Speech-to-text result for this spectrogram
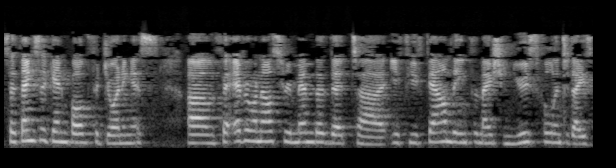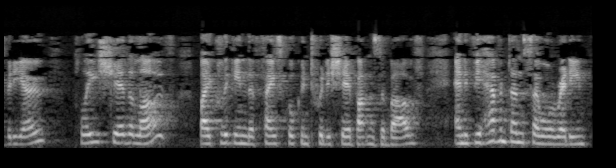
So thanks again, Bob, for joining us. Um, for everyone else, remember that uh, if you found the information useful in today's video, please share the love by clicking the Facebook and Twitter share buttons above. And if you haven't done so already,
